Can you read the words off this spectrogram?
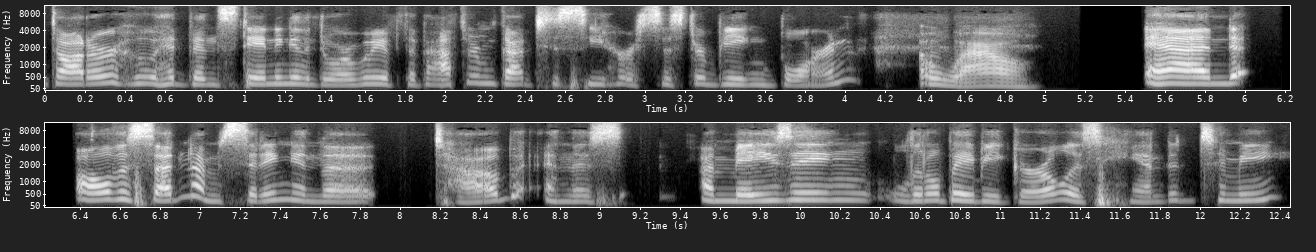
daughter, who had been standing in the doorway of the bathroom, got to see her sister being born. Oh, wow. And all of a sudden, I'm sitting in the tub and this amazing little baby girl is handed to me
